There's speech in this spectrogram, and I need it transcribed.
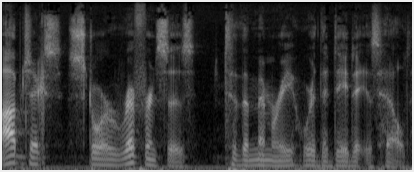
Objects store references to the memory where the data is held.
